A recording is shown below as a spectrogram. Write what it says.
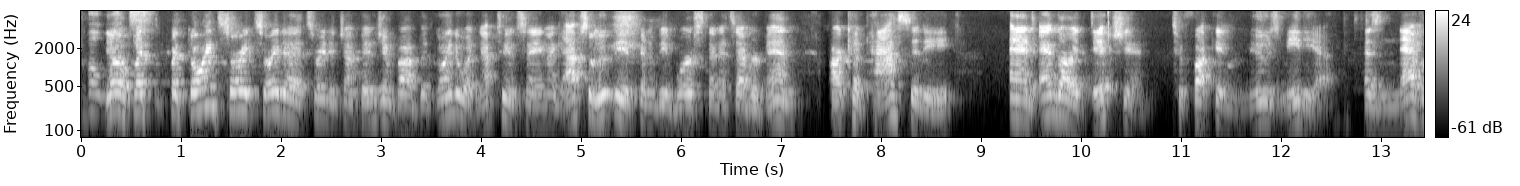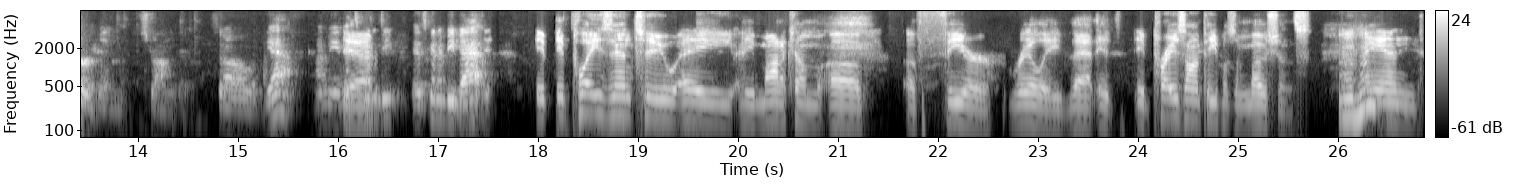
but Yo, but but going sorry sorry to sorry to jump in, Jim Bob, but going to what Neptune's saying, like absolutely it's gonna be worse than it's ever been. Our capacity and and our addiction to fucking news media has never been stronger. So yeah, I mean it's Yeah. gonna be it's gonna be bad. It, it plays into a a monicum of of fear, really, that it it preys on people's emotions. Mhm. and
